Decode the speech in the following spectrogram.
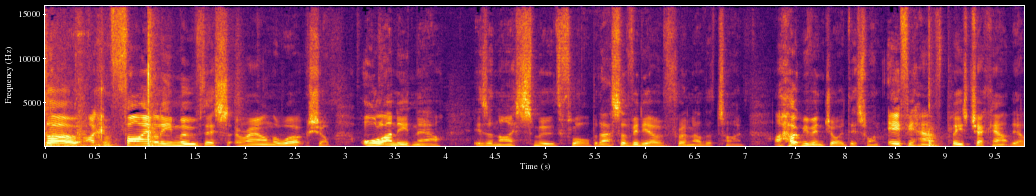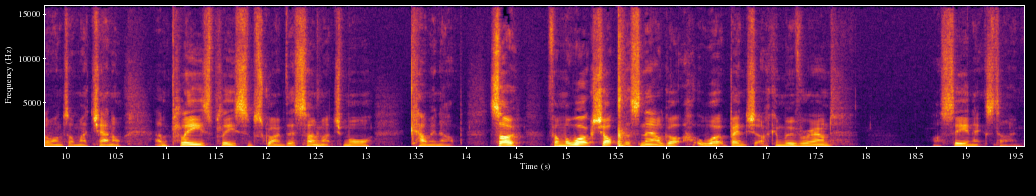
So I can finally move this around the workshop. All I need now is a nice smooth floor, but that's a video for another time. I hope you've enjoyed this one. If you have, please check out the other ones on my channel and please, please subscribe. There's so much more coming up. So from a workshop that's now got a workbench I can move around, I'll see you next time.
